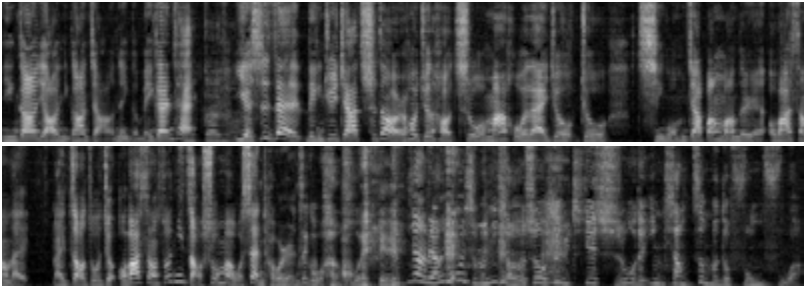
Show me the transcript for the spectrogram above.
你刚刚瑶，你刚刚讲的那个梅干菜，也是在邻居家吃到，然后觉得好吃。我妈回来就就请我们家帮忙的人欧巴桑来来照做。就欧巴桑说：“你早说嘛，我汕头人，这个我很会。”像梁毅，为什么你小的时候对于这些食物的印象这么的丰富啊？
